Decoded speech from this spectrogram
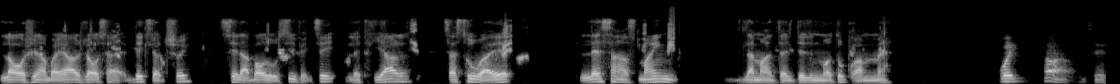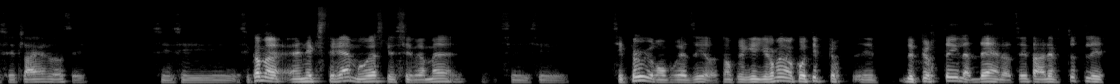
lâcher l'embrayage, lâcher, déclencher, c'est la base aussi. Fait le trial, ça se trouve à être l'essence même de la mentalité d'une moto, probablement. Oui, ah, c'est clair. C'est comme un, extrême où est-ce que c'est vraiment c'est pur, on pourrait dire. Il y a même un côté de pureté là-dedans. Là. Tu enlèves toutes les,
